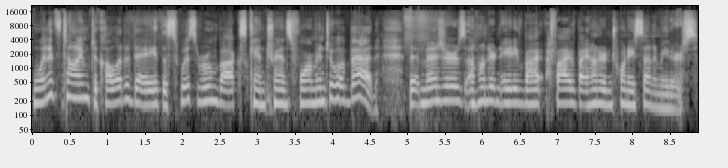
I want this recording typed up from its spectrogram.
When it's time to call it a day, the Swiss room box can transform into a bed that measures 185 by 120 centimeters,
